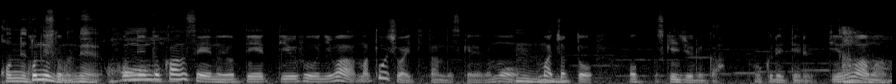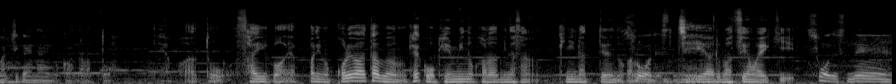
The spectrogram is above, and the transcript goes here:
今年度ですもんね。今年度完成の予定っていうふうには、まあ、当初は言ってたんですけれども、うんうん、まあ、ちょっとスケジュールが遅れてるっていうのはまあ間違いないのかなと。あと最後はやっぱりもこれは多分結構県民の方皆さん気になってるのかな。そうです、ね、JR 松山駅。そうですね。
